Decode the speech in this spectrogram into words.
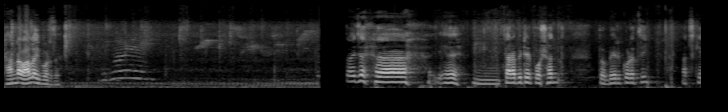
ঠান্ডা ভালোই পড়ছে। তো এই যে তারাপীঠের প্রসাদ তো বের করেছি আজকে।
